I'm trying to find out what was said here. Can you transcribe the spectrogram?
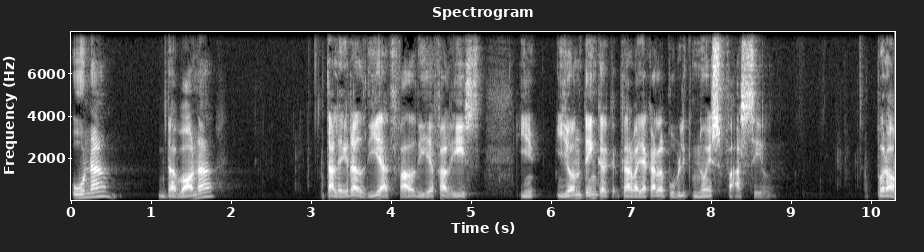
una de bona t'alegra el dia, et fa el dia feliç. I, i jo entenc que treballar cara al públic no és fàcil. Però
